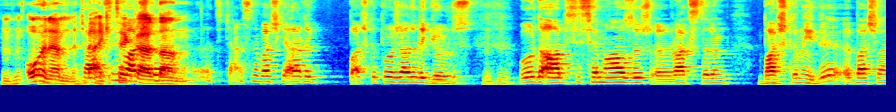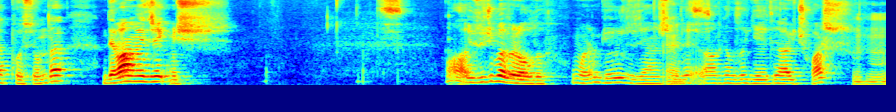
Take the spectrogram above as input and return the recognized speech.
Hı hı. O önemli. Belki Kendisini tekrardan. Başka, evet, kendisini başka yerlerde, başka projelerde de görürüz. Hı hı. Bu arada abisi Sam Houser, e, Rockstar'ın başkanıydı. E, Başkanlık pozisyonunda devam edecekmiş. Valla üzücü bir haber oldu. Umarım görürüz yani. Şimdi Evet. arkamızda GTA 3 var. Hı hı.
